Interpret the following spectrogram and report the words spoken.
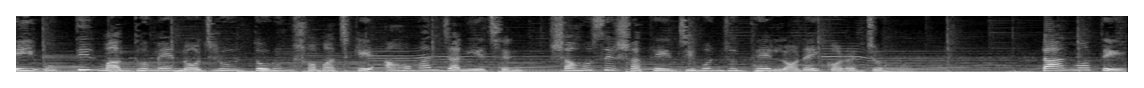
এই উক্তির মাধ্যমে নজরুল তরুণ সমাজকে আহ্বান জানিয়েছেন সাহসের সাথে জীবনযুদ্ধে লড়াই করার জন্য। তার মতে,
